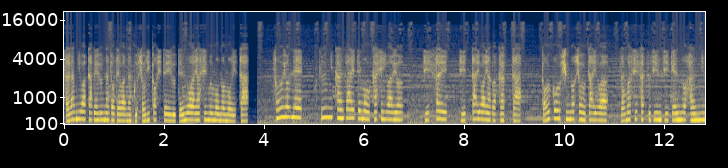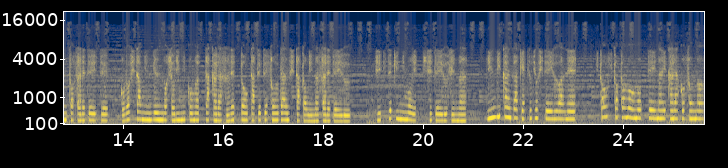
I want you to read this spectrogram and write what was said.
さらには食べるなどではなく処理としている点を怪しむ者もいた。そうよね、普通に考えてもおかしいわよ。実際、実態はやばかった。投稿主の正体は、ザマシ殺人事件の犯人とされていて、殺した人間の処理に困ったからスレッドを立てて相談したとみなされている。時期的にも一致しているしな。倫理観が欠如しているわね。人を人とも思っていないからこその、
